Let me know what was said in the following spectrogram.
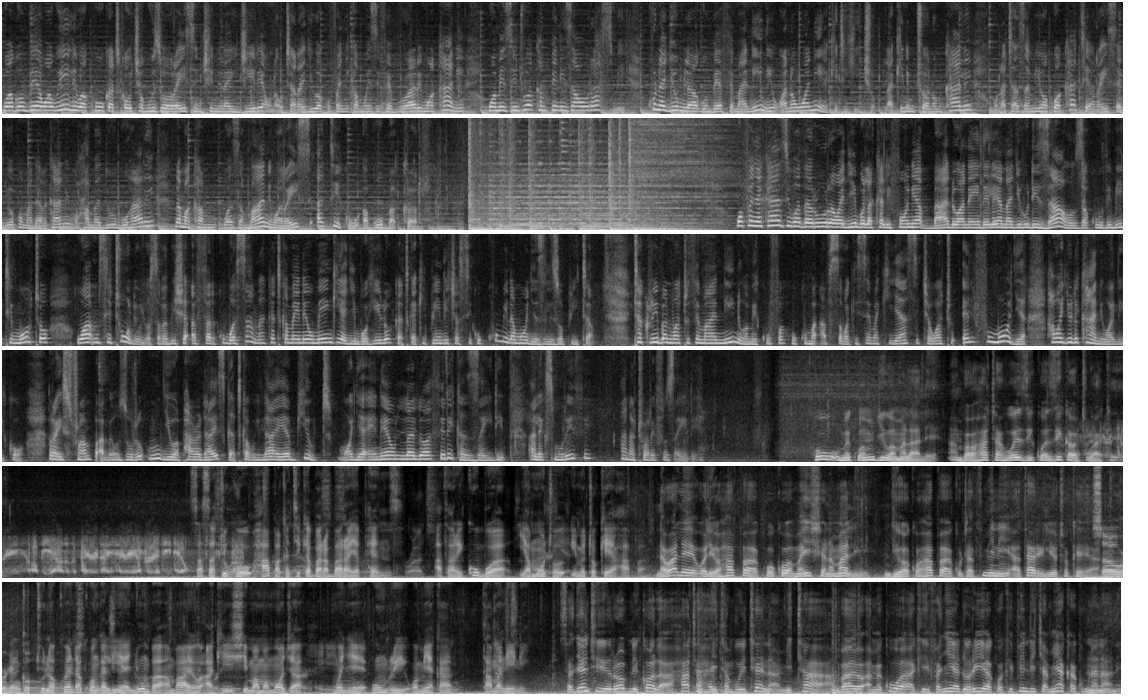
Wagombea wawili wakuu katika uchaguzi wa urais nchini Nigeria unaotarajiwa kufanyika mwezi Februari mwakani wamezindua kampeni zao rasmi. Kuna jumla ya wagombea 80 wanaowania kiti hicho, lakini mchuano mkali unatazamiwa kwa kati ya rais aliyopo madarakani Muhammadu Buhari na makamu wa zamani wa rais Atiku Abubakar. Wafanyakazi wa dharura wa jimbo la California bado wanaendelea na juhudi zao za kudhibiti moto wa msituni uliosababisha athari kubwa sana katika maeneo mengi ya jimbo hilo katika kipindi cha siku kumi na moja zilizopita. Takriban watu 80 wamekufa huku maafisa wakisema kiasi cha watu elfu moja hawajulikani waliko. Rais Trump ameuzuru mji wa Paradise katika wilaya ya Butte, moja ya eneo lililoathirika zaidi. Alex Murithi anatuarifu zaidi. Huu umekuwa mji wa malale ambao hata huwezi kuwazika watu wake. Sasa tuko hapa katika barabara ya Pens. Athari kubwa ya moto imetokea hapa, na wale walio hapa kuokoa maisha na mali ndio wako hapa kutathmini athari iliyotokea. So go... tunakwenda kuangalia nyumba ambayo akiishi mama moja mwenye umri wa miaka 80. Sajenti Rob Nicola hata haitambui tena mitaa ambayo amekuwa akiifanyia doria kwa kipindi cha miaka 18.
